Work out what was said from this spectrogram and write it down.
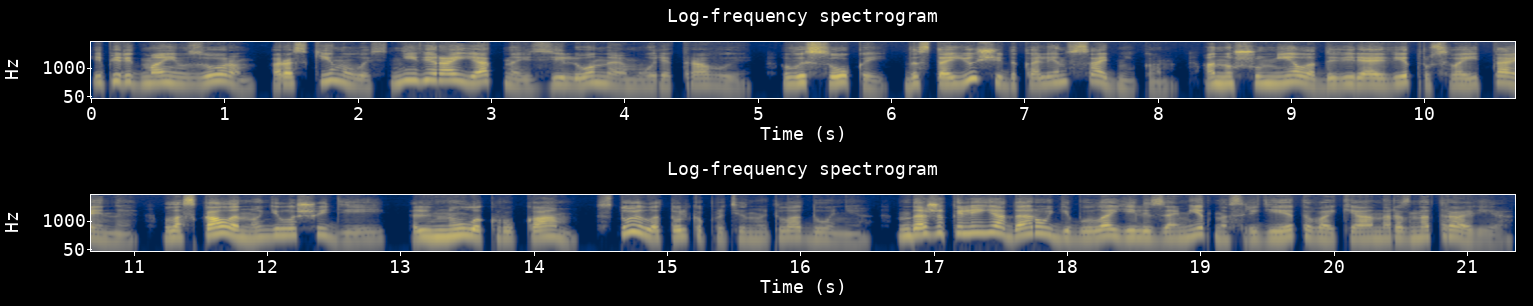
и перед моим взором раскинулось невероятное зеленое море травы высокой, достающей до колен всадникам. Оно шумело, доверяя ветру свои тайны, ласкало ноги лошадей, льнуло к рукам, стоило только протянуть ладони. Даже колея дороги была еле заметна среди этого океана разнотравья.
